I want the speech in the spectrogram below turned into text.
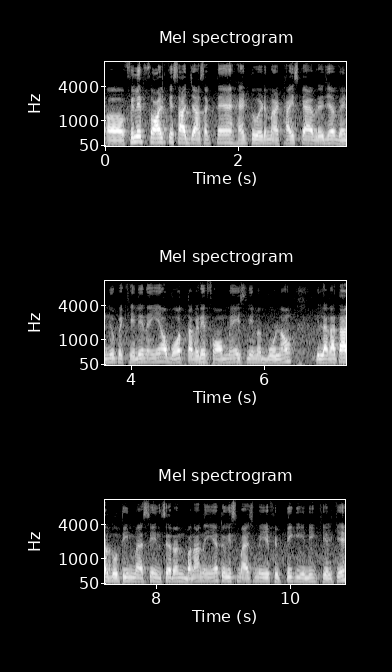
फिलिप सॉल्ट के साथ जा सकते हैं। हेड टू हेड में 28 का एवरेज है। वेन्यू पे खेले नहीं है और बहुत तगड़े फॉर्म में है, इसलिए मैं बोल रहा हूँ कि लगातार दो तीन मैच से इनसे रन बना नहीं है तो इस मैच में ये 50 की इनिंग खेल के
